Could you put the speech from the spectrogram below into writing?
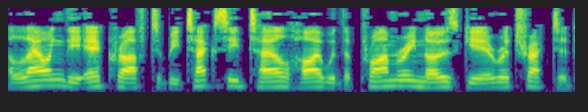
allowing the aircraft to be taxied tail high with the primary nose gear retracted.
